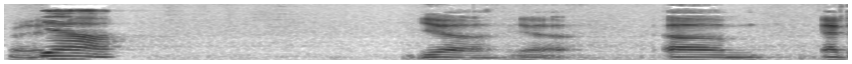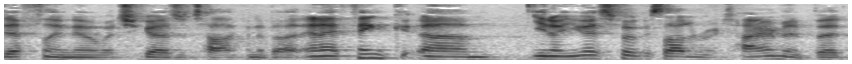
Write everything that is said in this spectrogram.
Right. Yeah. Yeah. Yeah. Um, I definitely know what you guys are talking about. And I think, um, you know, you guys focus a lot on retirement, but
